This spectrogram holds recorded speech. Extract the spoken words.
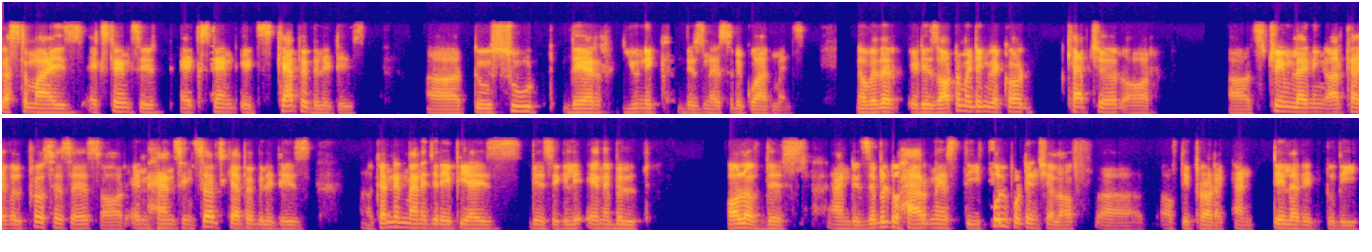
customize, extend, it, extend its capabilities uh, to suit their unique business requirements. Now, whether it is automating record capture or uh, streamlining archival processes or enhancing search capabilities, uh, Content Manager APIs basically enable all of this and is able to harness the full potential of uh, of the product and tailor it to the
